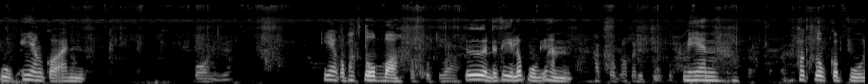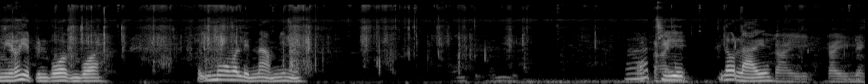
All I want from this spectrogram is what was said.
ปลูกอีหยังก็อันบ่อนี่อีหยังก็ผักตบบ่ก็คุดว่าเออตะกี้เราปลูกอยู่หั่นหักกบแล้วก็ได้ปลูกแม่นผักตบกับปลูกนี่เราเฮ็ดเป็นบ่อเป็นบ่อเอาอีโมมาเล่นน้ำอยู่นี่อ้าทีแล้วหลายไก่ไก่เล็ก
